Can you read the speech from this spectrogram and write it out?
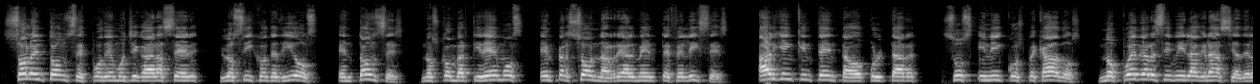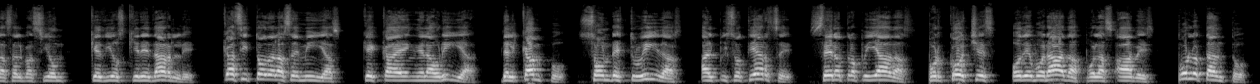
Solo entonces podemos llegar a ser los hijos de Dios. Entonces nos convertiremos en personas realmente felices. Alguien que intenta ocultar sus inicuos pecados no puede recibir la gracia de la salvación que Dios quiere darle. Casi todas las semillas que caen en la orilla del campo son destruidas al pisotearse, ser atropelladas por coches o devoradas por las aves. Por lo tanto,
